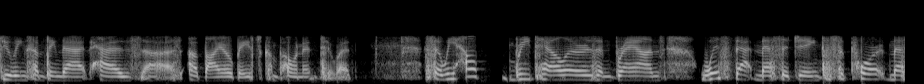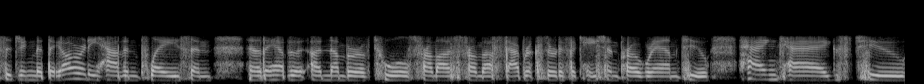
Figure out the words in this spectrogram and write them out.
doing something that has uh, a bio-based component to it. So we help retailers and brands with that messaging to support messaging that they already have in place. And you know, they have a, a, number of tools from us, from a fabric certification program to hang tags to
